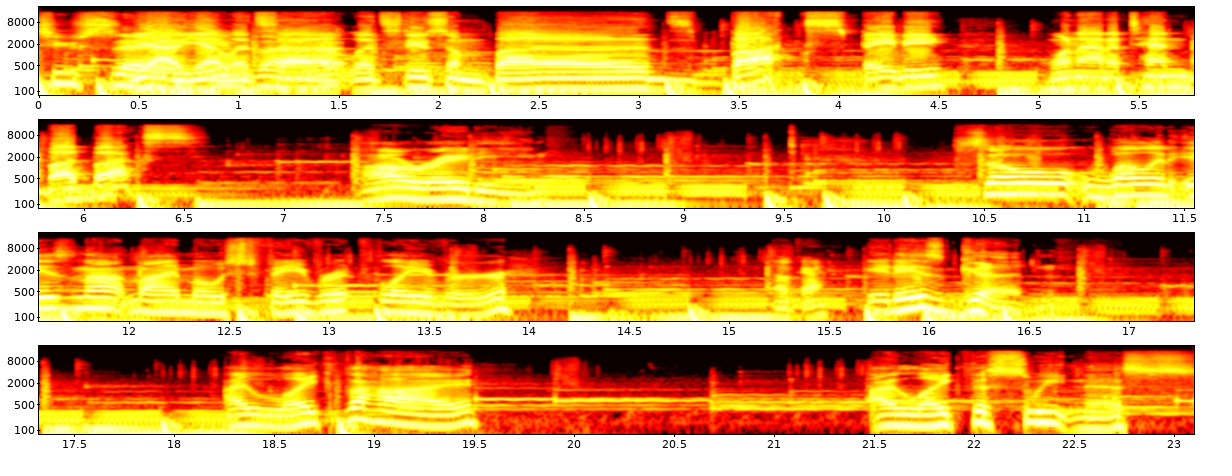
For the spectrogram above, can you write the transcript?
to say Yeah, yeah. Let's uh let's do some buds bucks, baby. One out of ten bud bucks. Alrighty. So, while it is not my most favorite flavor, Okay. it is good. I like the high. I like the sweetness.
